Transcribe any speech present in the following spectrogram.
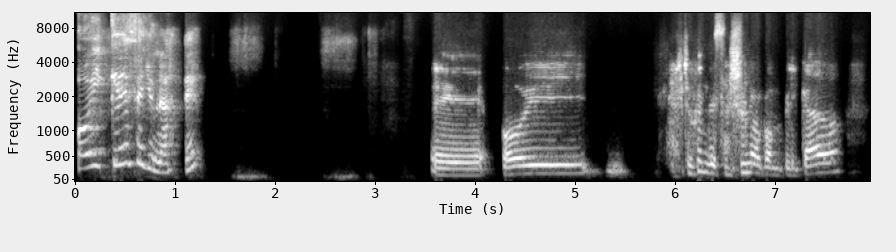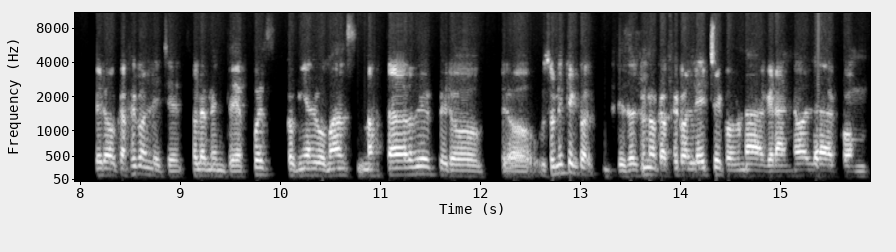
¿Hoy qué desayunaste? Eh, hoy tuve un desayuno complicado, pero café con leche solamente. Después comí algo más más tarde, pero, pero usualmente desayuno café con leche con una granola con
